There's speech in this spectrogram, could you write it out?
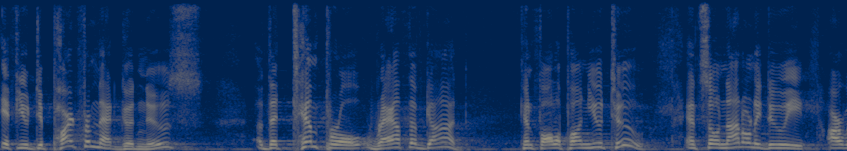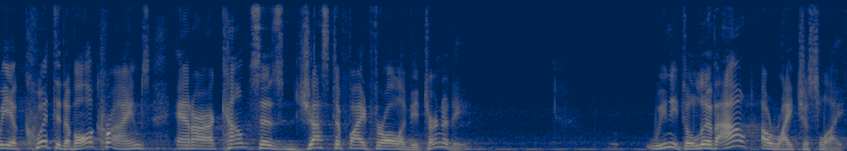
if you depart from that good news, the temporal wrath of God can fall upon you too. And so not only do we are we acquitted of all crimes and our account says justified for all of eternity, we need to live out a righteous life.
